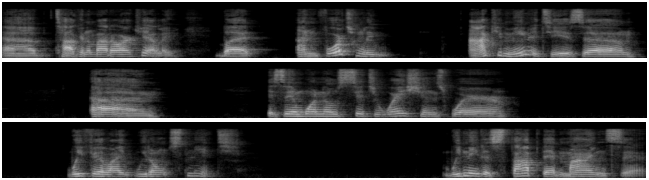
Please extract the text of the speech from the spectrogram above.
uh, talking about R. Kelly. But unfortunately, our community is um, uh, it's in one of those situations where we feel like we don't snitch. We need to stop that mindset.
